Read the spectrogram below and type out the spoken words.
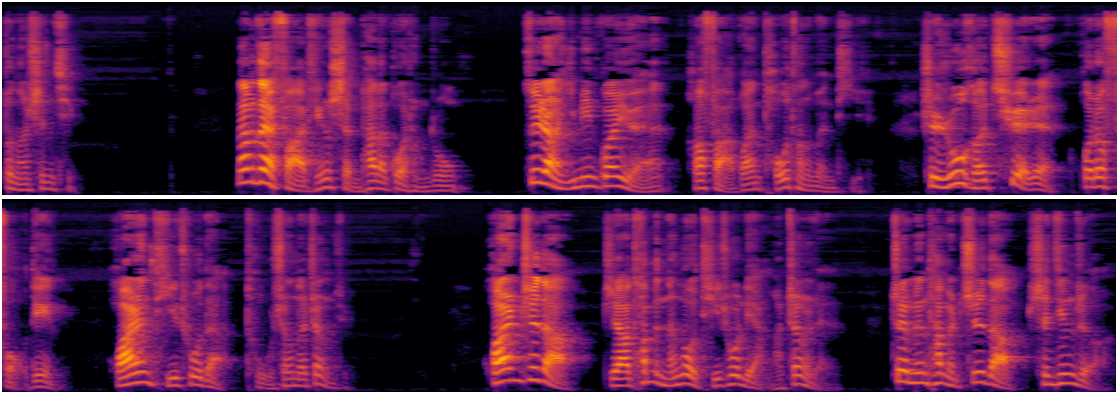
不能申请。那么，在法庭审判的过程中，最让移民官员和法官头疼的问题是如何确认或者否定华人提出的土生的证据。华人知道，只要他们能够提出两个证人。证明他们知道申请者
